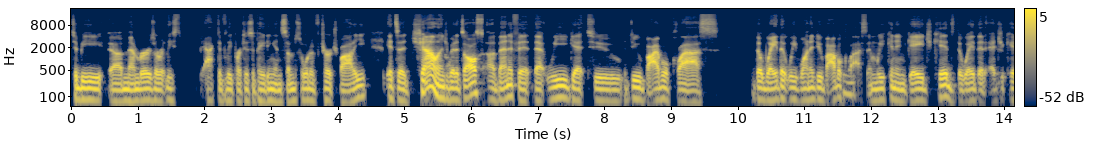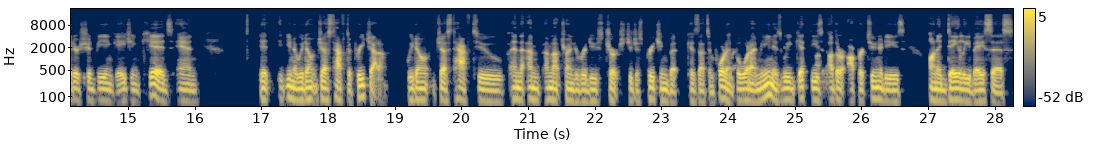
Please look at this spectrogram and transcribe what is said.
to be uh, members or at least actively participating in some sort of church body. It's a challenge, but it's also a benefit that we get to do Bible class the way that we want to do Bible mm-hmm. class and we can engage kids the way that educators should be engaging kids. And it, you know, we don't just have to preach at them. We don't just have to, and I'm, I'm not trying to reduce church to just preaching, but because that's important. But what I mean is we get these other opportunities on a daily basis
